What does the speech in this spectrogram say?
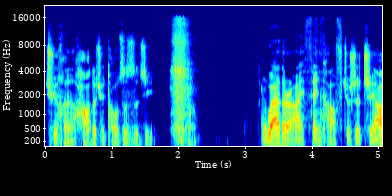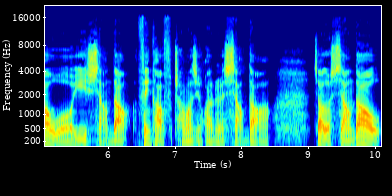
去很好的去投资自己。Whether I think of 就是只要我一想到 think of 长方形换成想到啊，叫做想到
